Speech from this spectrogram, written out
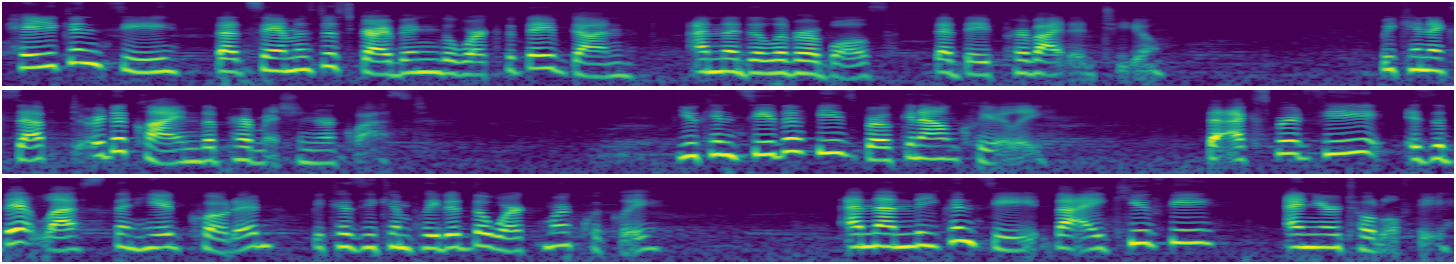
Here you can see that Sam is describing the work that they've done and the deliverables that they've provided to you we can accept or decline the permission request. You can see the fees broken out clearly. The expert fee is a bit less than he had quoted because he completed the work more quickly. And then you can see the IQ fee and your total fee.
